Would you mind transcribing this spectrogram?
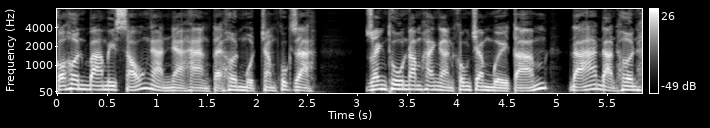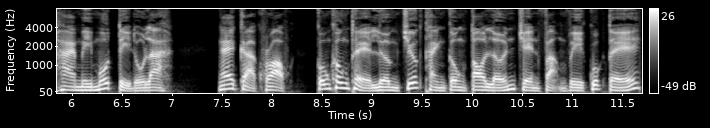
có hơn 36.000 nhà hàng tại hơn 100 quốc gia. Doanh thu năm 2018 đã đạt hơn 21 tỷ đô la. Ngay cả Kroc cũng không thể lường trước thành công to lớn trên phạm vi quốc tế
